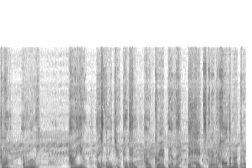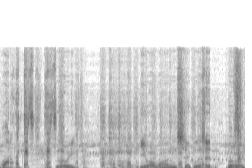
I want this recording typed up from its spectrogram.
hello, I'm Louie. How are you? Nice to meet you. And then I would grab their, their heads and I would hold them under the water like this, this. Louie. Right. You are one sick lizard. Bud.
